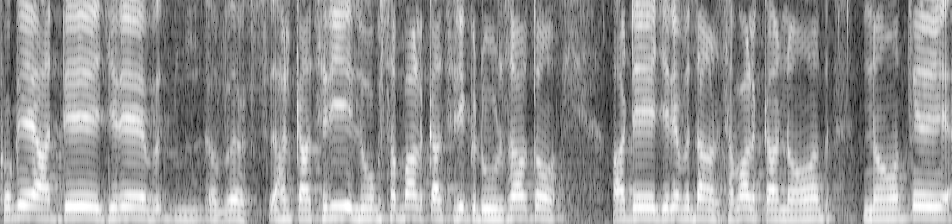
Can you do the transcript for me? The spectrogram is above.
ਕਿਉਂਕਿ ਅੱਜ ਦੇ ਜਿਹੜੇ ਹਲਕਾ ਸ੍ਰੀ, ਲੋਕ ਸਭਾ ਹਲਕਾ ਸ੍ਰੀ ਕਡੂਰ ਸਾਹਿਬ ਤੋਂ ਸਾਡੇ ਜਿਹੜੇ ਵਿਧਾਨ ਸਭਾ ਹਲਕਾ 9 9 ਤੇ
